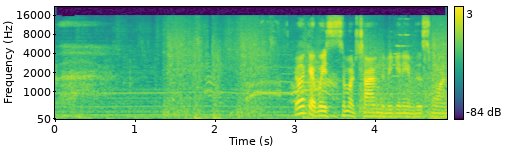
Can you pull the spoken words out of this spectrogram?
I feel like I wasted so much time in the beginning of this one.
